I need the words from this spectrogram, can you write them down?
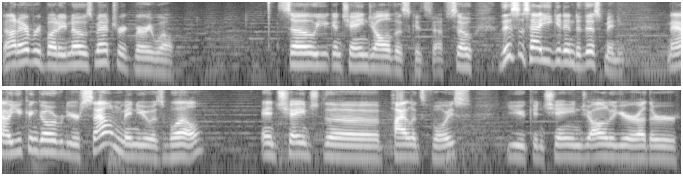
Not everybody knows metric very well. So you can change all this good stuff. So this is how you get into this menu. Now you can go over to your sound menu as well and change the pilot's voice. You can change all of your other,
